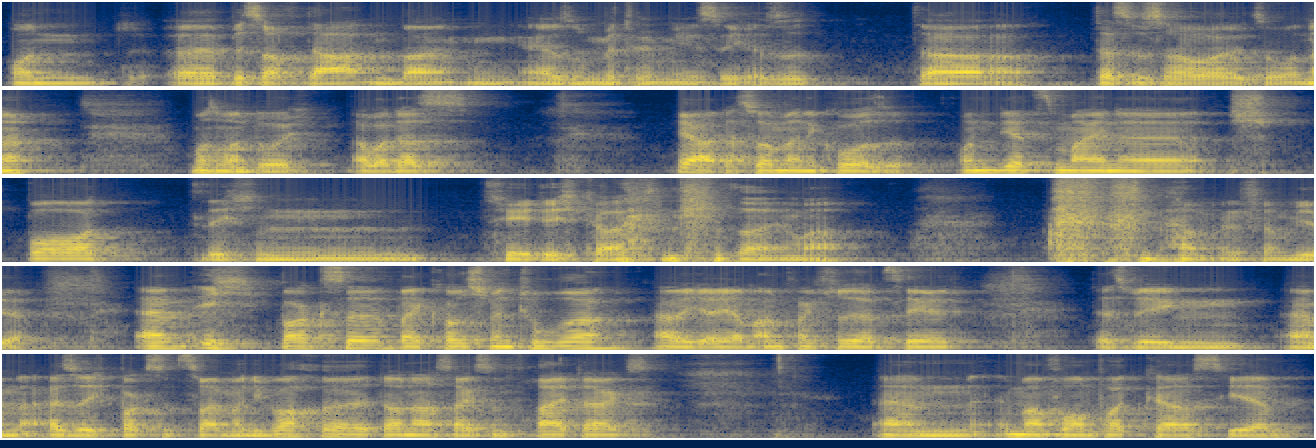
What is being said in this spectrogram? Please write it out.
und äh, bis auf Datenbanken eher so mittelmäßig. Also da, das ist halt so, ne? Muss man durch. Aber das ja, das waren meine Kurse. Und jetzt meine sportlichen Tätigkeiten, sag ich mal. wir schon wieder. Ähm, ich boxe bei Coach Ventura, habe ich euch am Anfang schon erzählt. Deswegen, ähm, also ich boxe zweimal die Woche, donnerstags und freitags. Ähm, immer vor dem Podcast hier.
